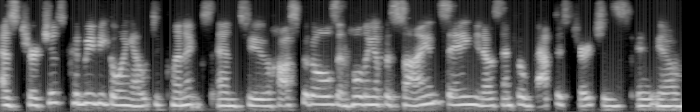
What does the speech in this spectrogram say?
as churches could we be going out to clinics and to hospitals and holding up a sign saying you know central baptist church is you know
